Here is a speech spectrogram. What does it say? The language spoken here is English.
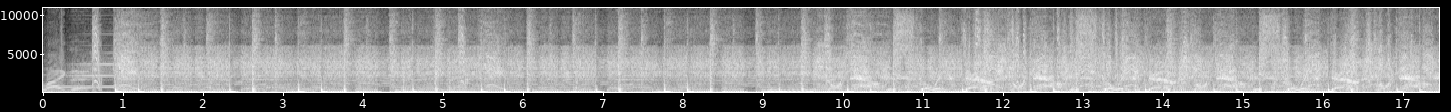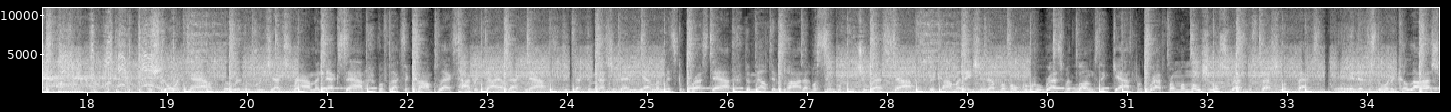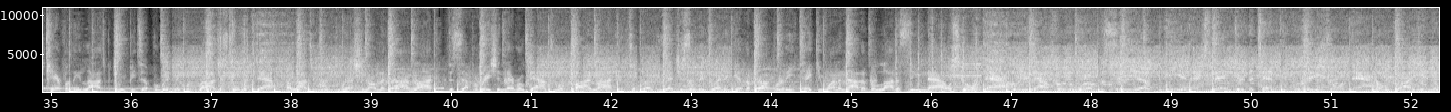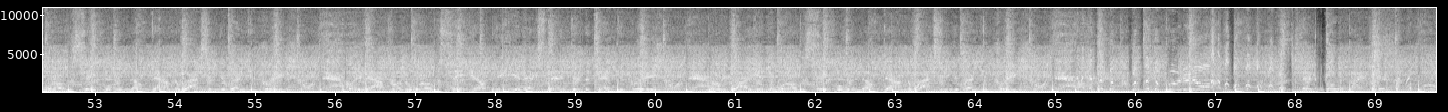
like this. Sound, the next sound reflects a complex hybrid dialect now. Detect the mesh of many elements compressed down. The melting pot of a super futuresque style. The combination of a vocal caress with lungs that gasp for breath from emotional stress with special effects. In a distorted collage, carefully lies between beats of a rhythmic barrage. It's going down, a logical progression on the timeline. The separation narrowed down to a fine line. To blur the edges so they blend together properly. Take you on an audible odyssey now. It's going down. Put it out for the down. the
